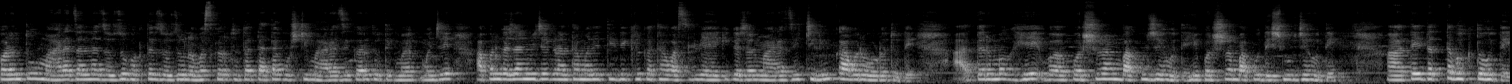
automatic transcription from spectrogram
परंतु महाराजांना जो जो भक्त जो जो नवस करत होता त्या त्या गोष्टी महाराज हे करत होते. म- म्हणजे आपण गजान विजय ग्रंथामध्ये ती देखील कथा वाचलेली आहे की गजान महाराज हे चिलीम कावर ओढत होते. तर मग हे परशुराम बापू जे होते हे परशुराम बापू देशमुख जे होते ते दत्तभक्त होते.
